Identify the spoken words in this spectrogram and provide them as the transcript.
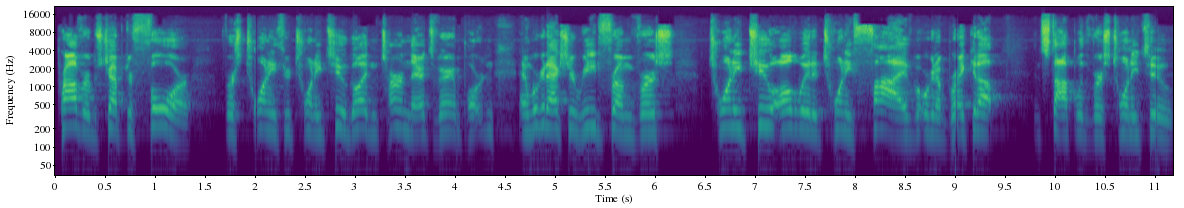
Proverbs chapter 4, verse 20 through 22. Go ahead and turn there, it's very important. And we're going to actually read from verse 22 all the way to 25, but we're going to break it up and stop with verse 22.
